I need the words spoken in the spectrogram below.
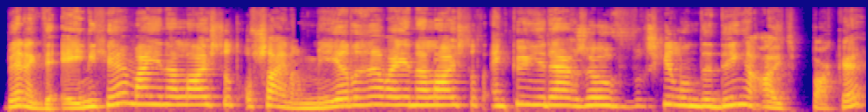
Ben ik de enige waar je naar luistert? Of zijn er meerdere waar je naar luistert? En kun je daar zo verschillende dingen uitpakken?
